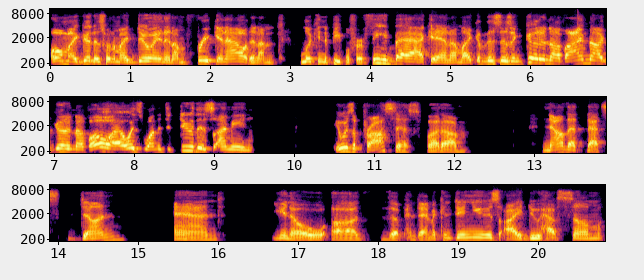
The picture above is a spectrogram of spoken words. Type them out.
oh my goodness, what am I doing? And I'm freaking out, and I'm looking to people for feedback, and I'm like, this isn't good enough. I'm not good enough. Oh, I always wanted to do this. I mean, it was a process, but um, now that that's done, and you know, uh, the pandemic continues, I do have some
